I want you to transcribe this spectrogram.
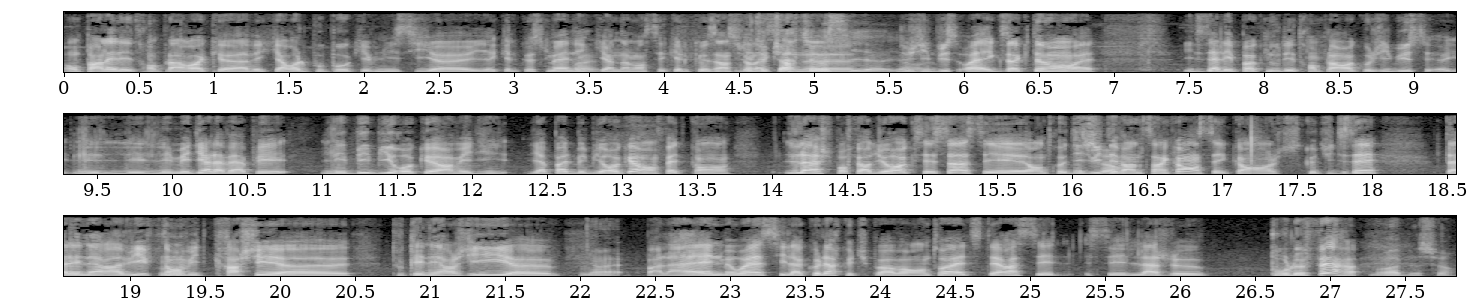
On parlait des tremplins rock euh, avec Carole Poupeau qui est venue ici euh, il y a quelques semaines et qui en a lancé quelques-uns sur la scène aussi. du. Gibus. Ouais, exactement. Ouais. Il disait à l'époque, nous, des tremplins rock au Gibus, les, les- les médias l'avaient appelé les baby rockers. Mais il dit, il n'y a pas de baby rocker en fait. Quand l'âge pour faire du rock, c'est ça, c'est entre Bien 18 sûr. et 25 ans. C'est quand ce que tu disais, t'as les nerfs à vif, t'as Mm. envie de cracher euh, toute l'énergie, euh, Ouais. pas la haine, mais ouais, si la colère que tu peux avoir en toi, etc. C'est l'âge pour le faire. Ouais, bien sûr.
